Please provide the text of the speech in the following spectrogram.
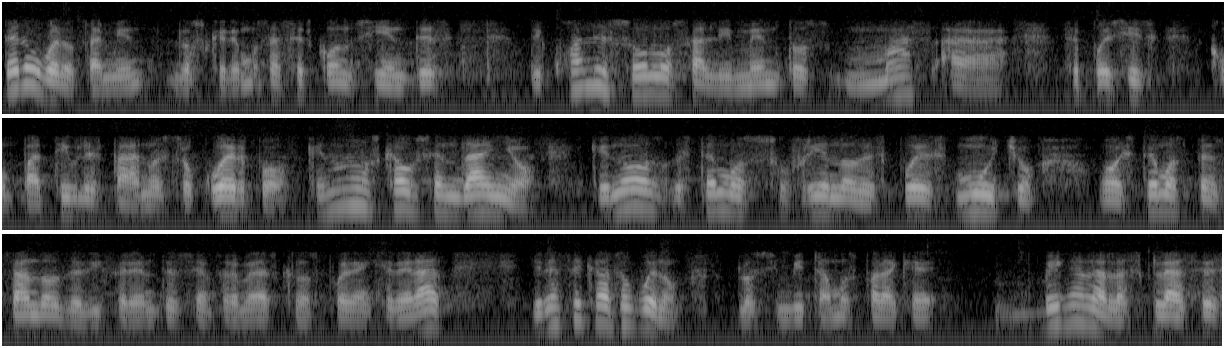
pero bueno, también los queremos hacer conscientes de cuáles son los alimentos más, ah, se puede decir, compatibles para nuestro cuerpo, que no nos causen daño, que no estemos sufriendo después mucho o estemos pensando de diferentes enfermedades que nos pueden generar. Y en este caso, bueno, los invitamos para que vengan a las clases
